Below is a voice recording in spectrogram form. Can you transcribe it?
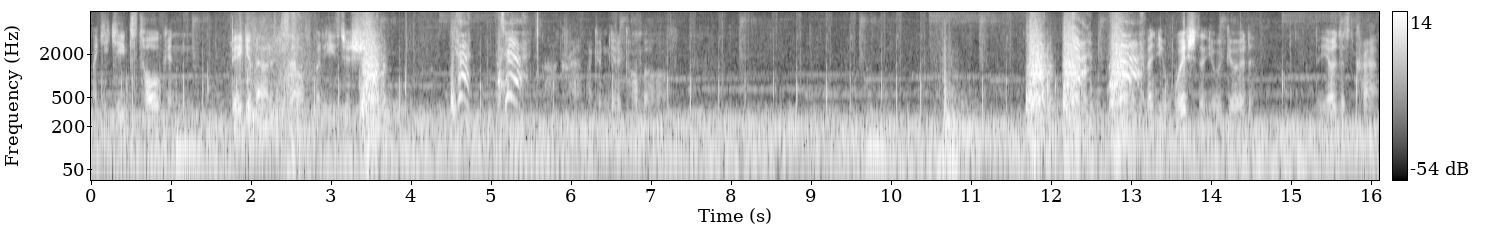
Like he keeps talking big about himself, but he's just shit. Wish that you were good, but you're just crap.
